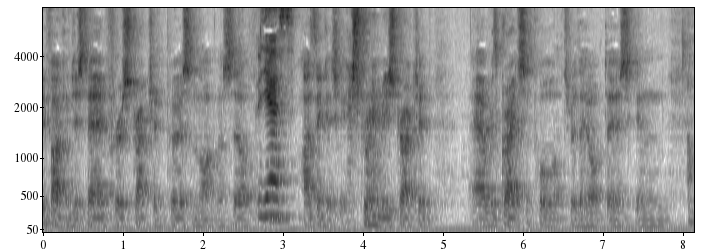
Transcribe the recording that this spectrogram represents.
if I can just add, for a structured person like myself, Yes. I think it's extremely structured uh, with great support through the help desk, and Oh,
